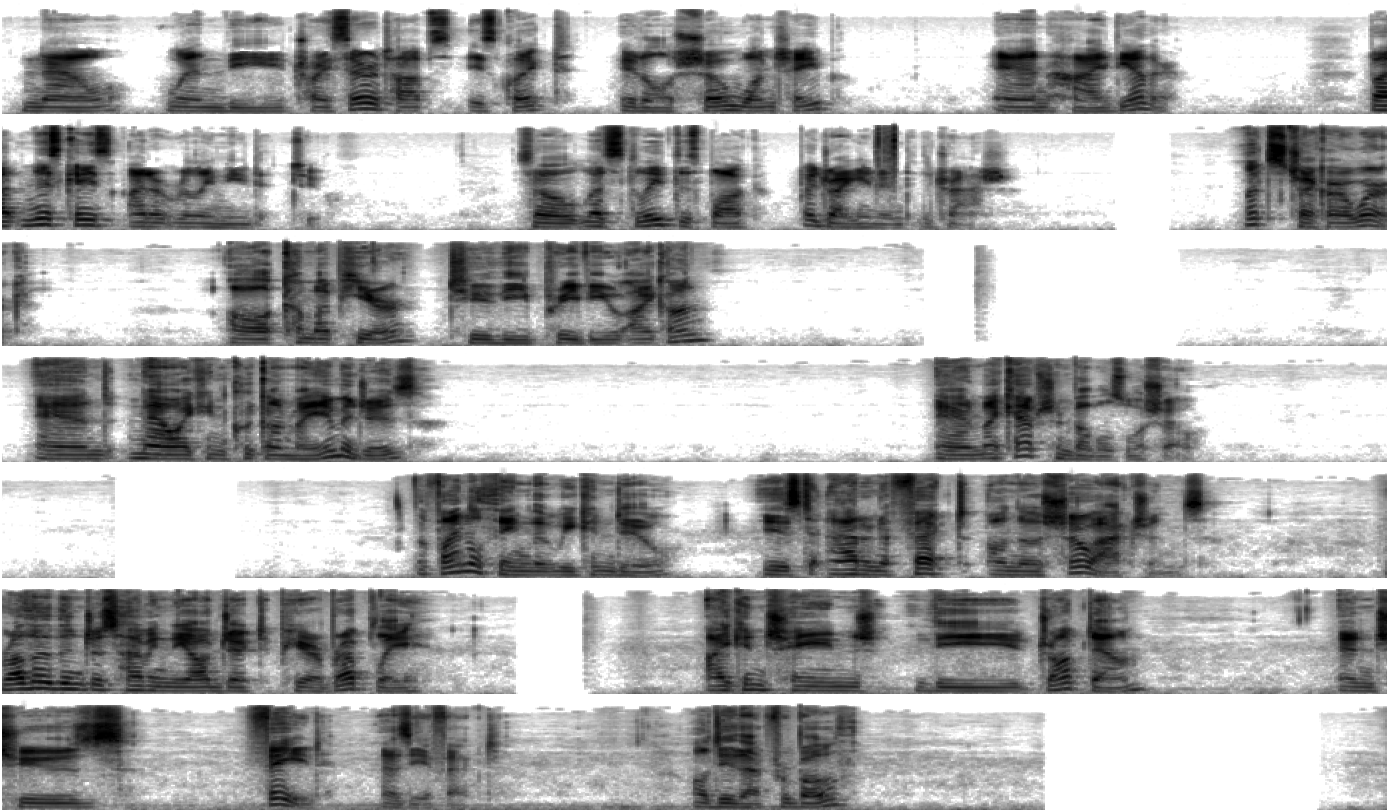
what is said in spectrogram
Now, when the Triceratops is clicked, it'll show one shape and hide the other. But in this case, I don't really need it to. So let's delete this block by dragging it into the trash. Let's check our work. I'll come up here to the preview icon. And now I can click on my images and my caption bubbles will show. The final thing that we can do is to add an effect on those show actions. Rather than just having the object appear abruptly, I can change the dropdown and choose fade as the effect. I'll do that for both.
